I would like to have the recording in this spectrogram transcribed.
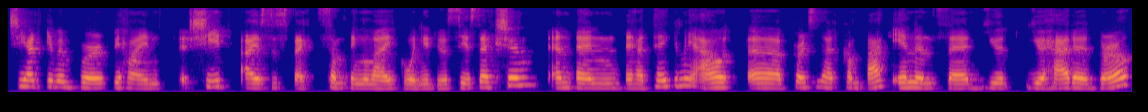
she had given birth behind a sheet. I suspect something like when you do a C section, and then they had taken me out. A person had come back in and said, "You you had a girl,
